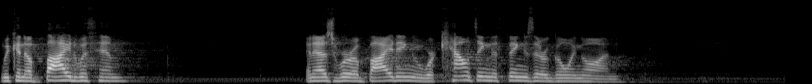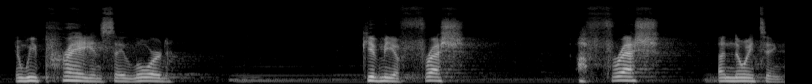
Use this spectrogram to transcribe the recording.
We can abide with Him. And as we're abiding and we're counting the things that are going on, and we pray and say, Lord, give me a fresh, a fresh anointing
